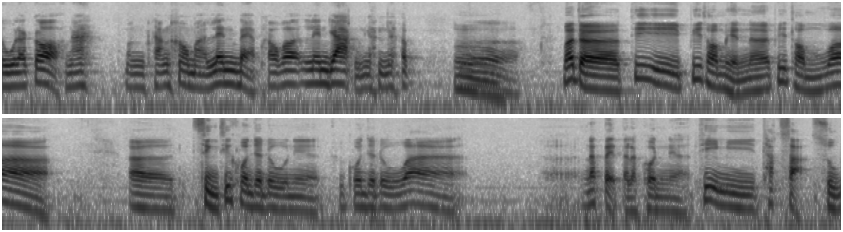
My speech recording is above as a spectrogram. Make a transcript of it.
ดูแล้วก็นะ บางครั้งเข้ามาเล่นแบบเขาก็เล่นยากเหมือนกันนะครับเออมาแต่ที่พี่ทอมเห็นนะ พี่ทอมว่าเอ่อสิ่งที่ควรจะดูเนี่ย คือควรจะดูว่าเอ่อ นักเตะแต่ละคนเนี่ยที่มีทักษะสูง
